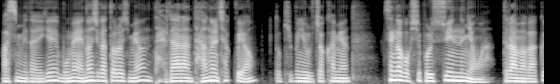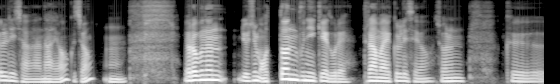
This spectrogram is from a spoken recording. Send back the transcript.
맞습니다. 이게 몸에 에너지가 떨어지면 달달한 당을 찾고요. 또 기분이 울적하면 생각 없이 볼 수 있는 영화, 드라마가 끌리잖아요. 그죠? 음. 여러분은 요즘 어떤 분위기의 노래, 드라마에 끌리세요? 저는 그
